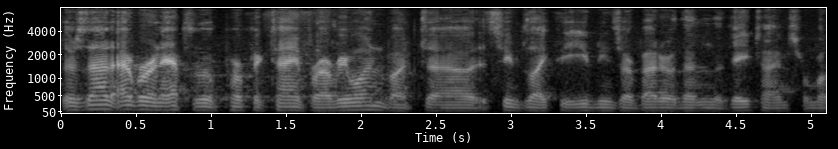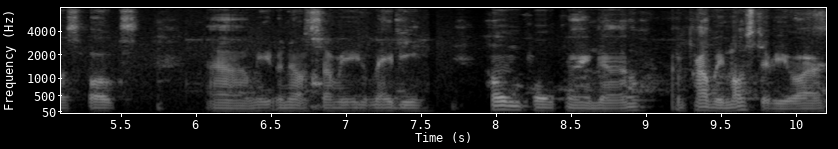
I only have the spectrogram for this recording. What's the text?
There's not ever an absolute perfect time for everyone, but uh, it seems like the evenings are better than the daytimes for most folks, um, even though some of you may be home full time now, and probably most of you are.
